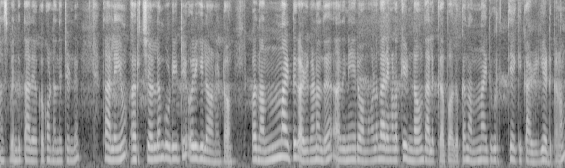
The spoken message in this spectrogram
ഹസ്ബൻഡ് തലയൊക്കെ കൊണ്ടുവന്നിട്ടുണ്ട്. തലയും ഇറച്ചിയെല്ലാം കൂടിയിട്ട് ഒരു കിലോ ആണ് കേട്ടോ അപ്പോൾ നന്നായിട്ട് കഴുകണത്. അതിന് രോമങ്ങളും കാര്യങ്ങളൊക്കെ ഉണ്ടാവും തലക്ക്. അപ്പോൾ അതൊക്കെ നന്നായിട്ട് വൃത്തിയാക്കി കഴുകിയെടുക്കണം.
